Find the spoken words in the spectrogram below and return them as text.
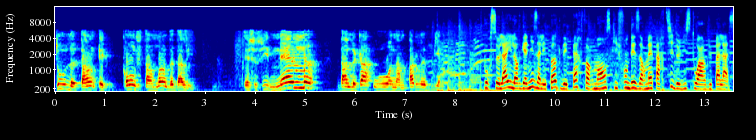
tout le temps et constamment de Dali. Et ceci même dans le cas où on en parle bien. Pour cela, il organise à l'époque des performances qui font désormais partie de l'histoire du palace.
